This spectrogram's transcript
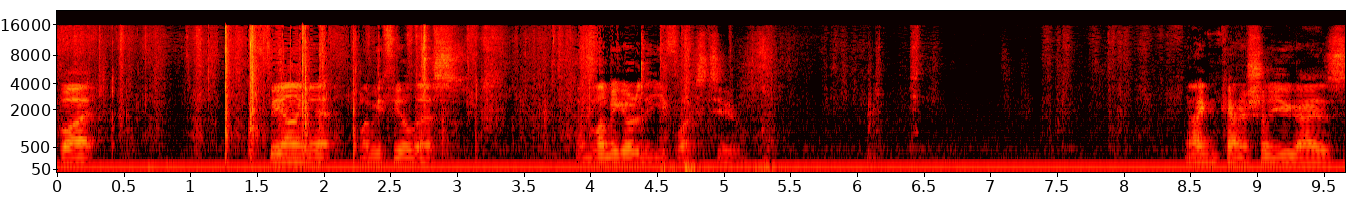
but feeling it. Let me feel this, and let me go to the eFlex 2. And I can kind of show you guys.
